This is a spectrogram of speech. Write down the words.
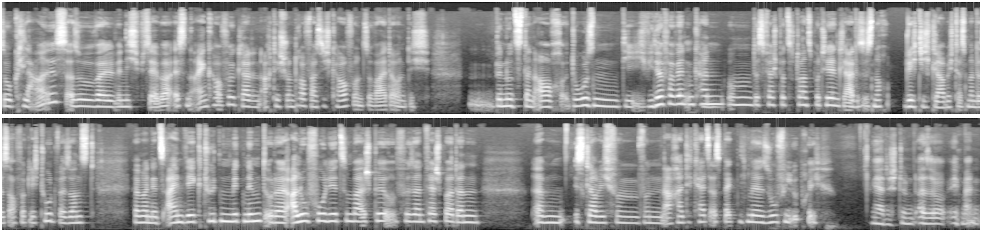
so klar ist? Also, weil wenn ich selber Essen einkaufe, klar, dann achte ich schon drauf, was ich kaufe und so weiter. Und ich benutze dann auch Dosen, die ich wiederverwenden kann, mhm. um das Feschbar zu transportieren. Klar, das ist noch wichtig, glaube ich, dass man das auch wirklich tut, weil sonst, wenn man jetzt Einwegtüten mitnimmt oder Alufolie zum Beispiel für sein Feschbar, dann ähm, ist, glaube ich, vom, vom Nachhaltigkeitsaspekt nicht mehr so viel übrig. Ja, das stimmt. Also ich meine,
